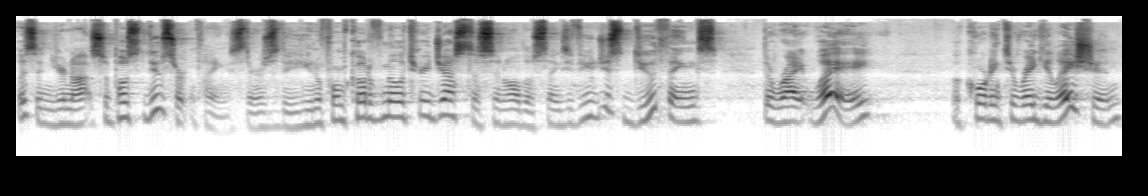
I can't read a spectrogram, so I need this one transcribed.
Listen, you're not supposed to do certain things. There's the Uniform Code of Military Justice and all those things. If you just do things the right way, according to regulation,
